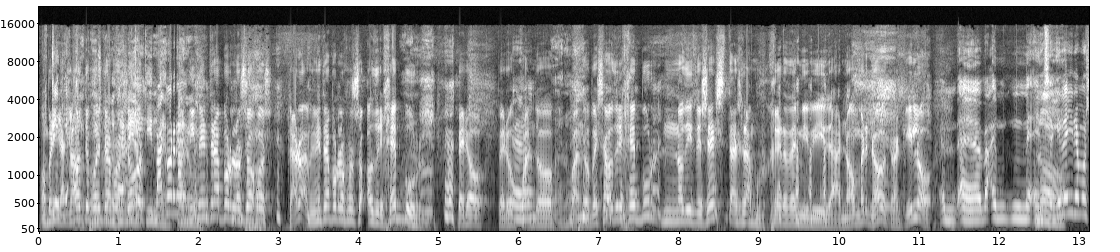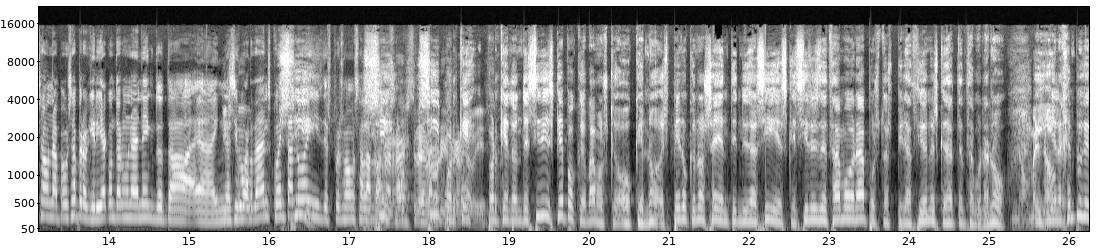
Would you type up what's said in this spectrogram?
Hombre, ya claro, te puede entrar por los ojos. a mí me entra por los ojos. Claro, a mí me entra por los ojos Audrey Hepburn. Pero, pero cuando, cuando ves a Audrey Hepburn, no dices, esta es la mujer de mi vida. No, hombre, no, tranquilo. Em, eh, em, enseguida iremos a una pausa, pero quería contar una anécdota a Ignacio Guardans. Cuéntalo y después vamos a la pausa. Sí, porque, porque donde sí disquepo, que vamos, que, o que no, espero que no se haya entendido así, es que si eres de Zamora, pues tu aspiración es quedarte en Zamora. No. y, y el ejemplo que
